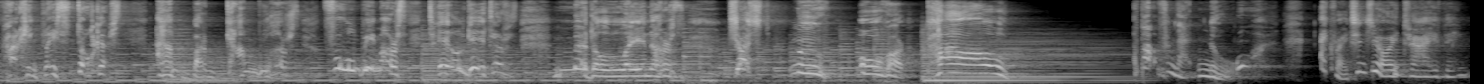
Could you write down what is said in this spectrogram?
parking place stalkers, amber gamblers, full beamers, tailgaters, middle laners. Just move over, pal! Apart from that, no. I quite enjoy driving.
